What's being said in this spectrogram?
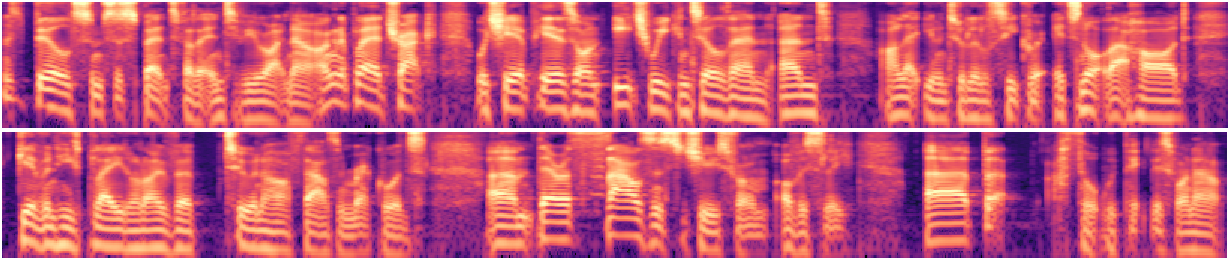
let's build some suspense for that interview right now. I'm going to play a track which he appears on each week until then, and I'll let you into a little secret. It's not that hard, given he's played on over two and a half thousand records. Um, there are thousands to choose from, obviously, uh, but I thought we'd pick this one out.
